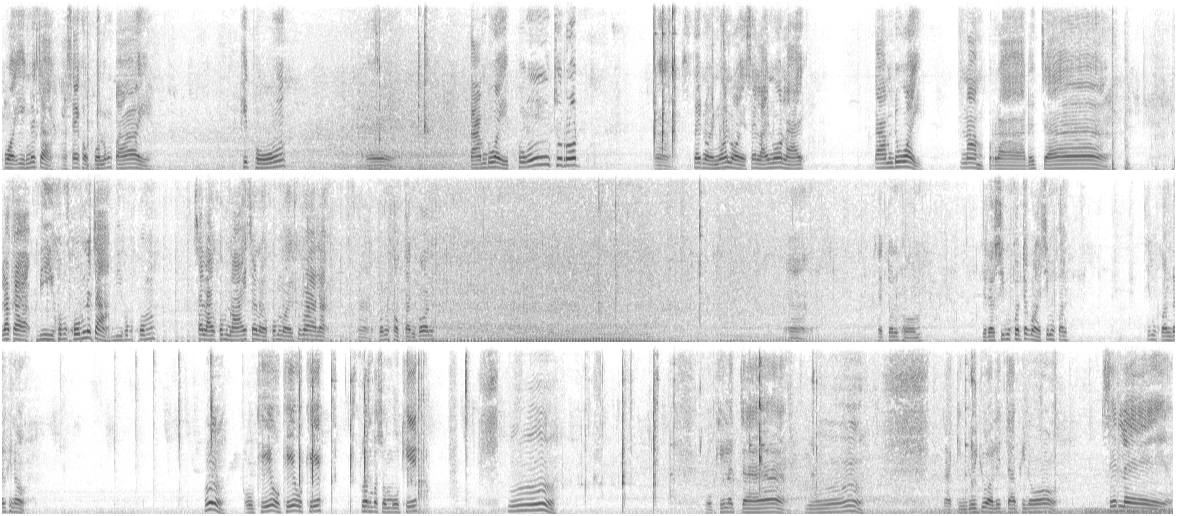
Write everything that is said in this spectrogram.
ครัวเองนะจ๊ะอะใส่ข้าวครัวลงไปพริกผงเออ ตามด้วยผงชูรสอ่าใส่หน่อยนัวหน่อยใส่หลายนัวหลาย ตามด้วยน้ำปลาเด้อจ้า แล้วก็บีคมๆนะจ้ะบีคมๆใส่หลายคมหลายใส่หน่อยคมหน่อยคือว่าละอ่าคนเข้ากันก่อนอ่าใส่ต้นหอม เดี๋ยวเราซิมก่อนจักหน่อยซิมก่อนซิมก่อนเด้อพี่น้อง อืมโอเค โอเค โอเค ส่วนผสมโอเค อืมโอเคละจ้า อืมน่ากินยั่วๆเลยจ้าพี่น้อง เสร็จแล้ว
